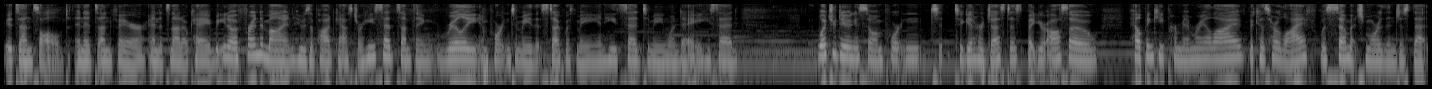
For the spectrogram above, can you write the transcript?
it's unsolved and it's unfair and it's not okay. But you know, a friend of mine who's a podcaster, he said something really important to me that stuck with me. And he said to me one day, he said, what you're doing is so important to, to get her justice, but you're also helping keep her memory alive because her life was so much more than just that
